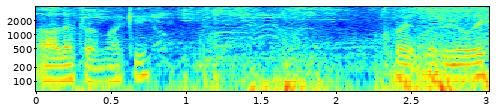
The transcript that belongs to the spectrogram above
Oh, that's unlucky. Quite literally.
